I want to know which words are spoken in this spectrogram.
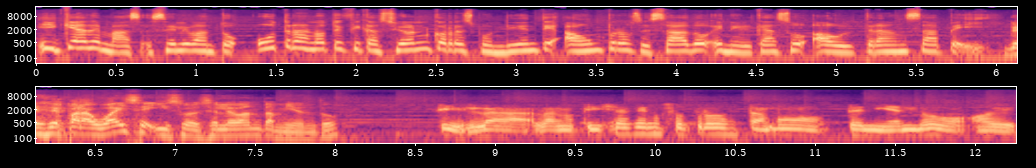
y que además se levantó otra notificación correspondiente a un procesado en el caso a ultranza. Desde Paraguay se hizo ese levantamiento. Sí, la, la noticia que nosotros estamos teniendo eh,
